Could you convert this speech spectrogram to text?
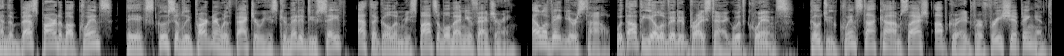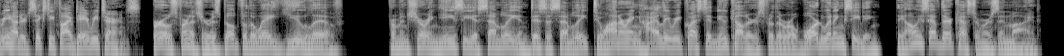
And the best part about Quince, they exclusively partner with factories committed to safe, ethical, and responsible manufacturing. Elevate your style without the elevated price tag with Quince. Go to quince.com slash upgrade for free shipping and 365-day returns. Burrow's furniture is built for the way you live. From ensuring easy assembly and disassembly to honoring highly requested new colors for their award-winning seating, they always have their customers in mind.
